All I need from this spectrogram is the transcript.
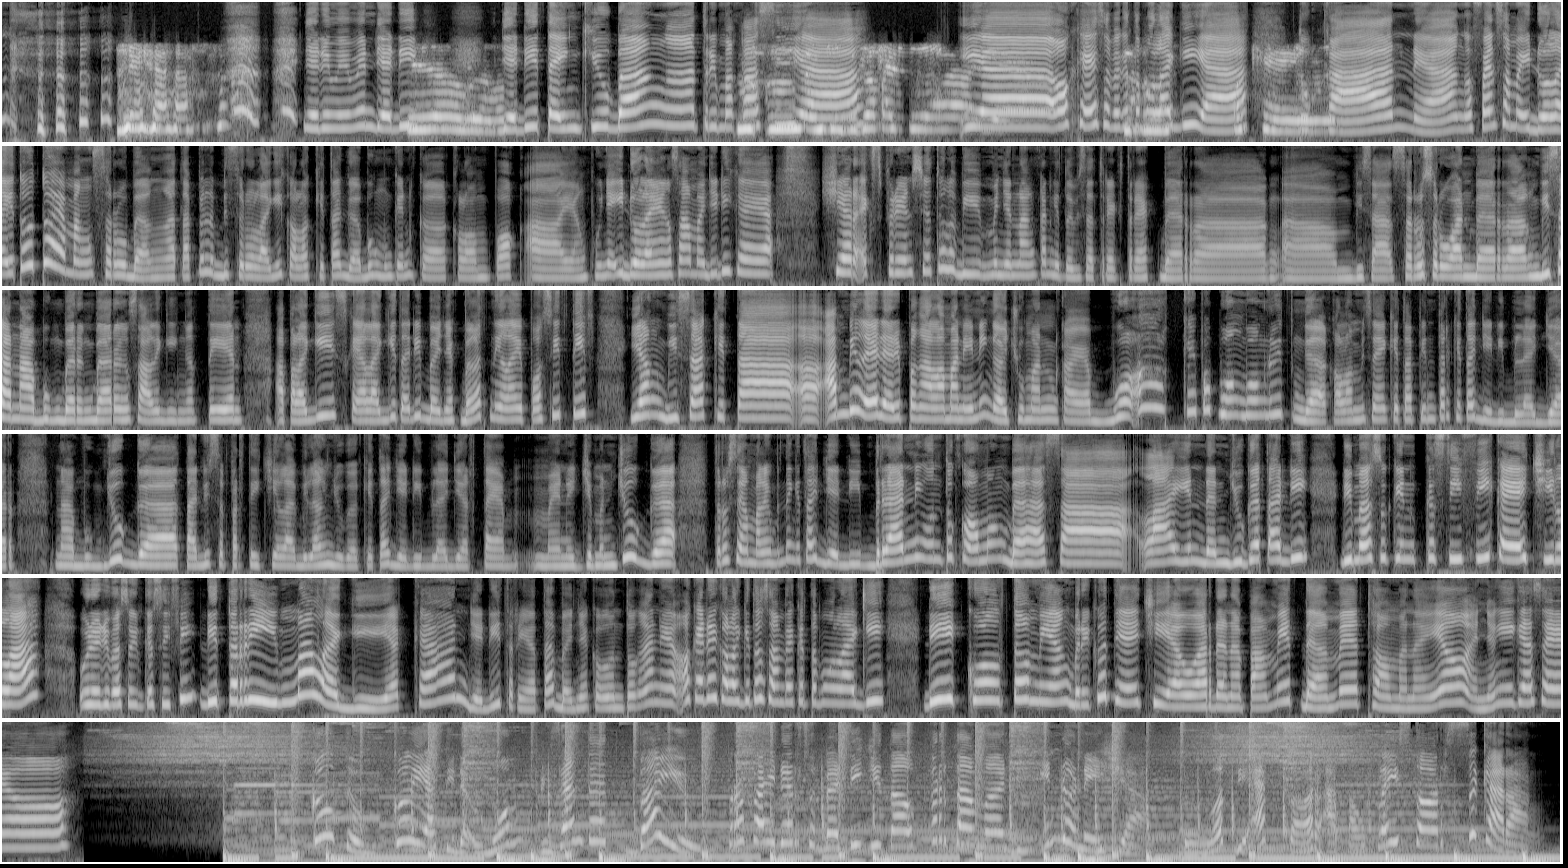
Iya. jadi mimin jadi Iya, jadi thank you banget. Terima kasih ya. Juga, ya. Iya, oke okay, sampai ketemu lagi ya. Okay. Tuh kan ya, ngefans sama idola itu tuh emang seru banget, tapi lebih seru lagi kalau kita gabung mungkin ke kelompok uh, yang punya idola yang sama. Jadi kayak share experience-nya tuh lebih menyenangkan gitu. Bisa teriak-teriak bareng um, bisa seru-seruan bareng bisa nabung bareng-bareng saling ingetin apalagi sekali lagi tadi banyak banget nilai positif yang bisa kita uh, ambil ya dari pengalaman ini. Nggak cuman kayak buang ah kepo buang-buang duit. Nggak. Kalau misalnya kita pintar kita jadi belajar nabung juga. Tadi seperti Cila bilang juga kita jadi belajar time management juga. Terus yang paling penting kita jadi berani untuk ngomong bahasa lain. Dan juga tadi dimasukin ke CV kayak Cila. Udah dimasukin ke CV diterima lagi ya kan? Jadi ternyata banyak keuntungannya. Oke deh kalau gitu sampai ketemu lagi di Kultum yang berikutnya. Cia Wardana pamit dame tomanayo annyeong higaseo Kultum, kuliah tidak umum, presented by you Provider serba digital pertama di Indonesia. Download di App Store atau Play Store sekarang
